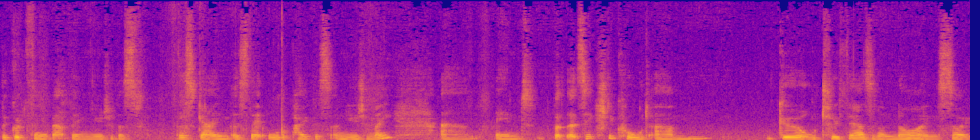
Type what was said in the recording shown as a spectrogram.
the good thing about being new to this this game is that all the papers are new to me, um, and but it's actually called um, Girl 2009, so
